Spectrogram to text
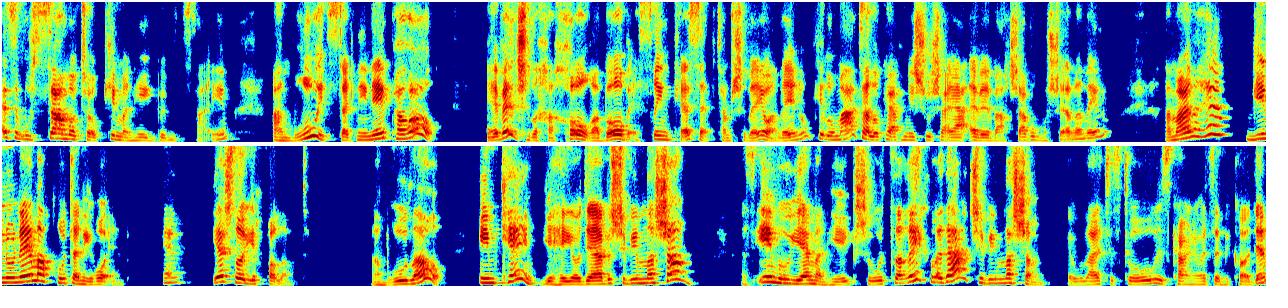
בעצם הוא שם אותו כמנהיג במצרים, אמרו הצטגניני פרעה, עבד שלקחו רבו בעשרים כסף תמשלהו עלינו, כאילו מה אתה לוקח מישהו שהיה עבד ועכשיו הוא מושל עלינו? אמר להם, גינוני מלכות אני רואה, כן, יש לו יכולות. אמרו לא, אם כן, יהיה יודע בשבעים לשון. אז אם הוא יהיה מנהיג, שהוא צריך לדעת שבעים לשון. אולי תזכרו, הזכרנו את זה מקודם.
